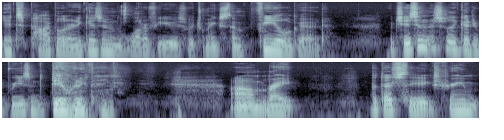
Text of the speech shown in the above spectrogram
it's popular. And it gives them a lot of views, which makes them feel good which isn't necessarily a good reason to do anything. Um, right? But that's the extreme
